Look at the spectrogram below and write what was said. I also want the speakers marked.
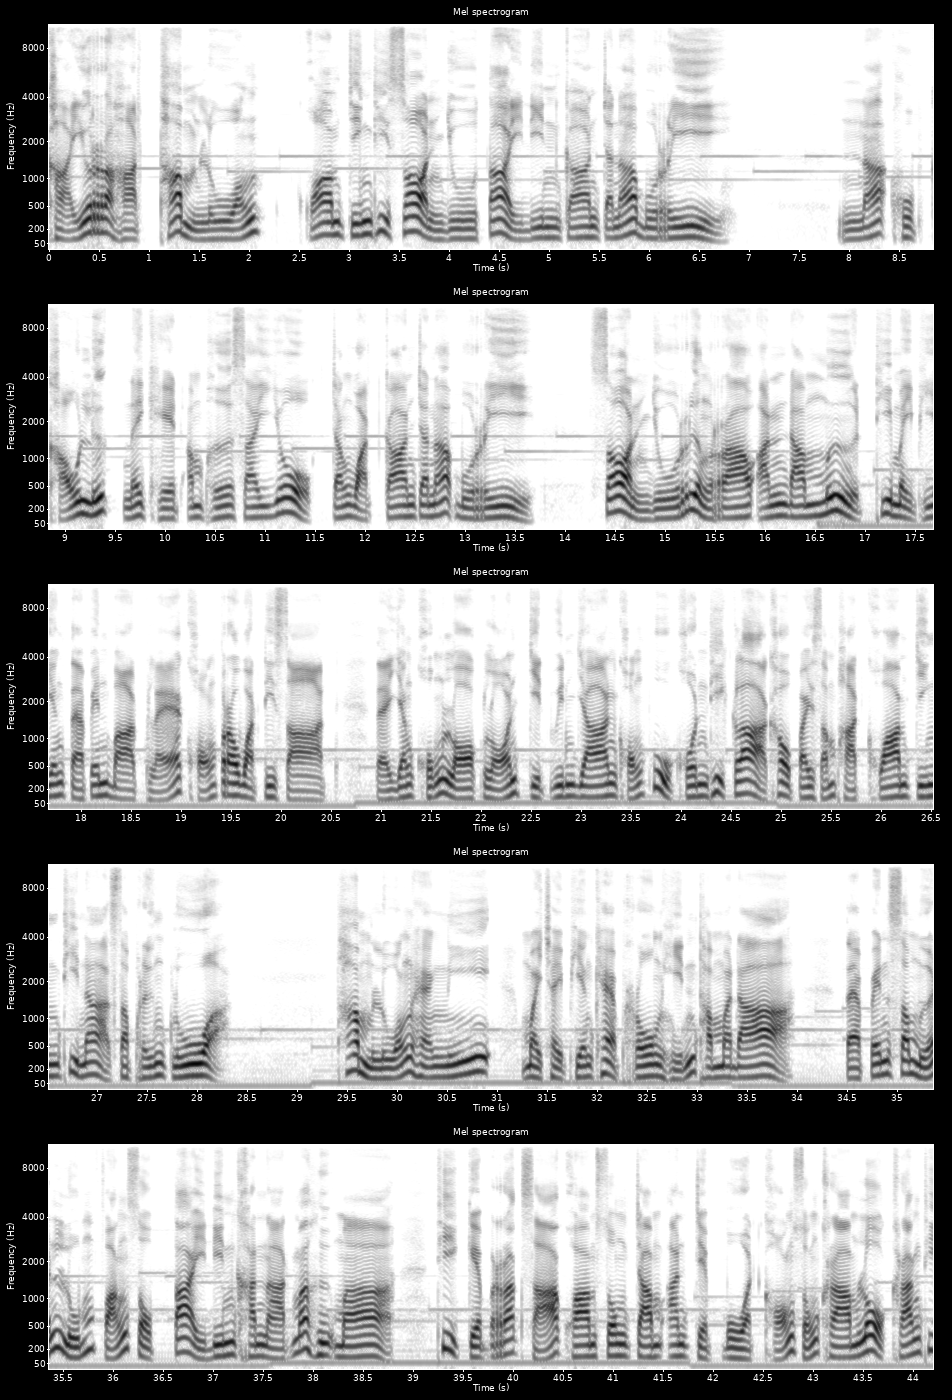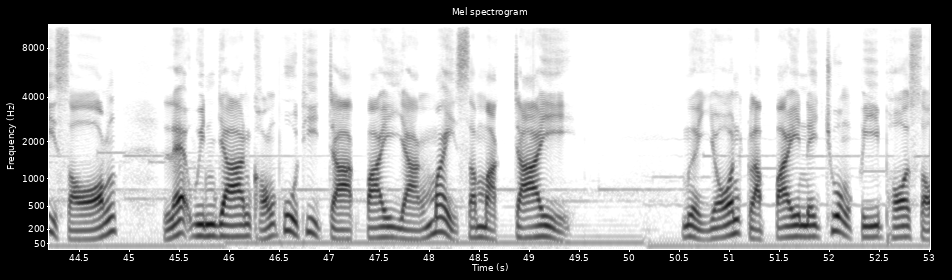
Speaker 1: ไขรหัสถ้ำหลวง ความจริงที่ซ่อนอยู่ใต้ดินกาญจนบุรี ณ หุบเขาลึกในเขตอำเภอไซโยก จังหวัดกาญจนบุรี ซ่อนอยู่เรื่องราวอันดำมืดที่ไม่เพียงแต่เป็นบาดแผลของประวัติศาสตร์ แต่ยังคงหลอกหลอนจิตวิญญาณของผู้คนที่กล้าเข้าไปสัมผัสความจริงที่น่าสะพรึงกลัว ถ้ำหลวงแห่งนี้ไม่ใช่เพียงแค่โพรงหินธรรมดา แต่เป็นเสมือนหลุมฝังศพใต้ดินขนาดมหึมา ที่เก็บรักษาความทรงจำอันเจ็บปวดของสงครามโลกครั้งที่สอง และวิญญาณของผู้ที่จากไปอย่างไม่สมัครใจ เมื่อย้อนกลับไปในช่วงปีพศ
